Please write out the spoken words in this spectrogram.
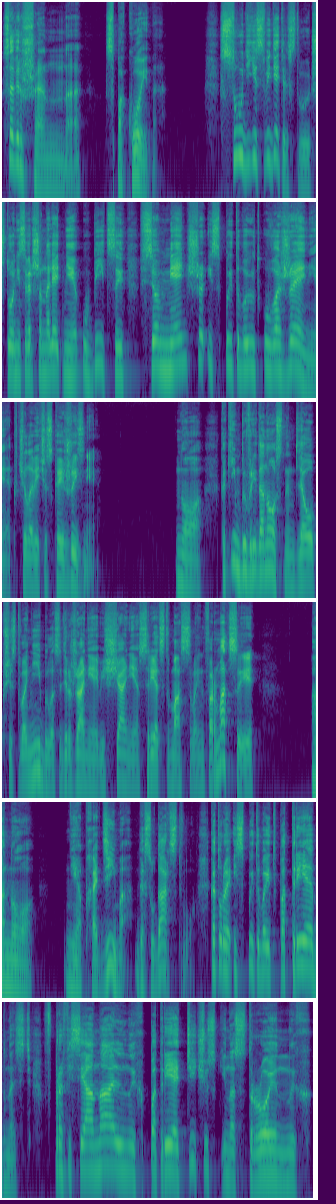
совершенно спокойно. Судьи свидетельствуют, что несовершеннолетние убийцы все меньше испытывают уважение к человеческой жизни. Но каким бы вредоносным для общества ни было содержание вещания средств массовой информации, оно необходимо государству, которое испытывает потребность в профессиональных, патриотически настроенных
